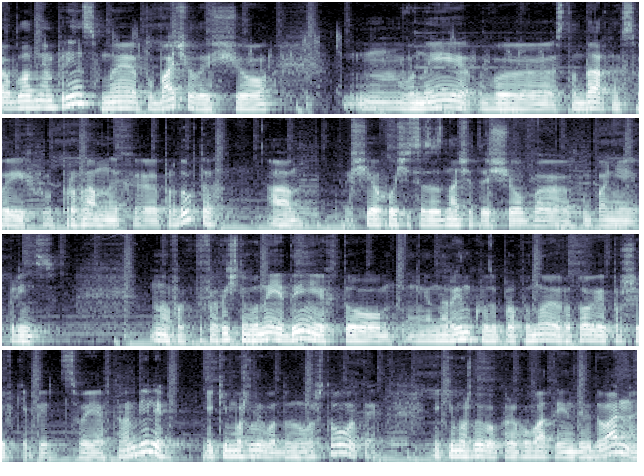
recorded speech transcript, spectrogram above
обладнанням Prince ми побачили, що вони в стандартних своїх програмних е, продуктах, а ще хочеться зазначити, що в компанії Prince Ну, факт- фактично, вони єдині, хто на ринку пропонує готові прошивки під свої автомобілі, які можливо доналаштовувати, які можливо коригувати індивідуально,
